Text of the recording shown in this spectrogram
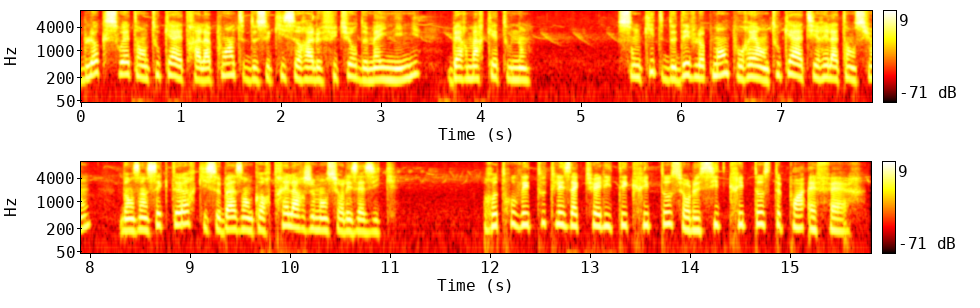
Block souhaite en tout cas être à la pointe de ce qui sera le futur de mining, bear market ou non. Son kit de développement pourrait en tout cas attirer l'attention, dans un secteur qui se base encore très largement sur les ASIC. Retrouvez toutes les actualités crypto sur le site cryptost.fr.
